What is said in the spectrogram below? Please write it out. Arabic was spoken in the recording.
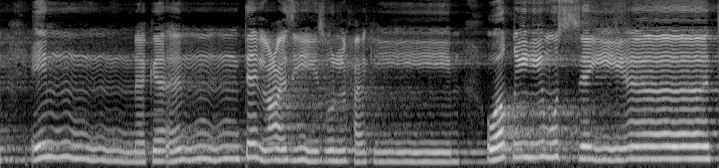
إنك أنت العزيز الحكيم وقهم السيئات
